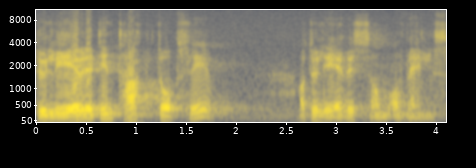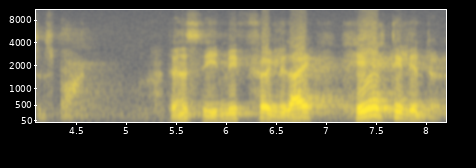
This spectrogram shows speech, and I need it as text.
du lever et intakt dåpsliv, at du lever som omvendelsens barn. Denne striden vil følge deg helt til din død.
